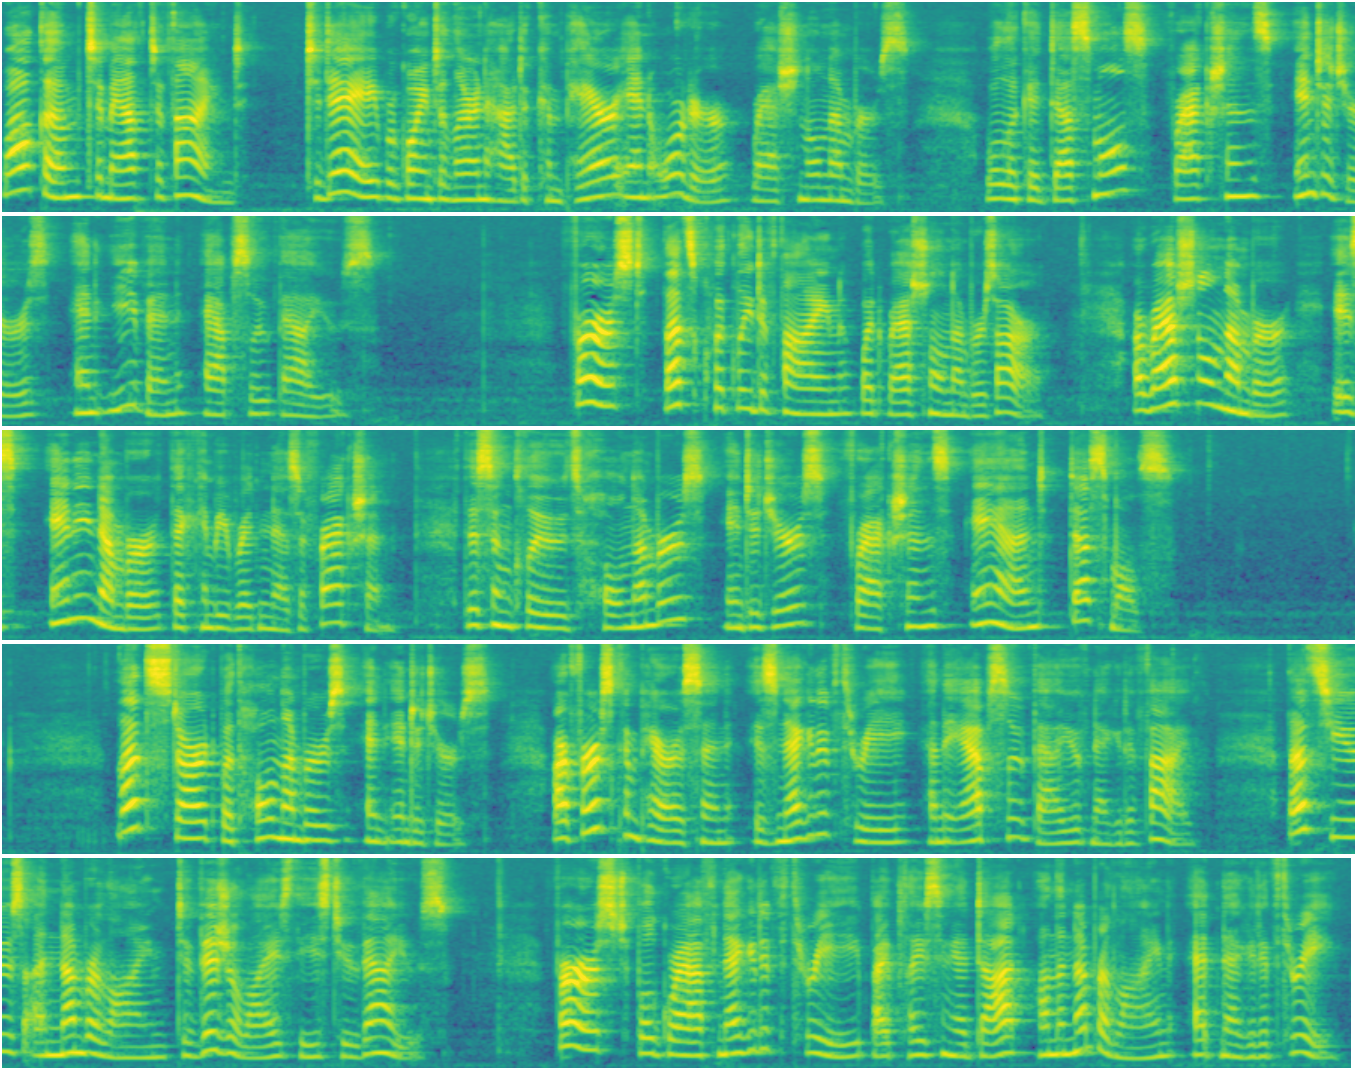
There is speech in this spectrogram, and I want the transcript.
Welcome to Math Defined. Today we're going to learn how to compare and order rational numbers. We'll look at decimals, fractions, integers, and even absolute values. First, let's quickly define what rational numbers are. A rational number is any number that can be written as a fraction. This includes whole numbers, integers, fractions, and decimals. Let's start with whole numbers and integers. Our first comparison is negative 3 and the absolute value of negative 5. Let's use a number line to visualize these two values. First, we'll graph negative 3 by placing a dot on the number line at negative 3.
